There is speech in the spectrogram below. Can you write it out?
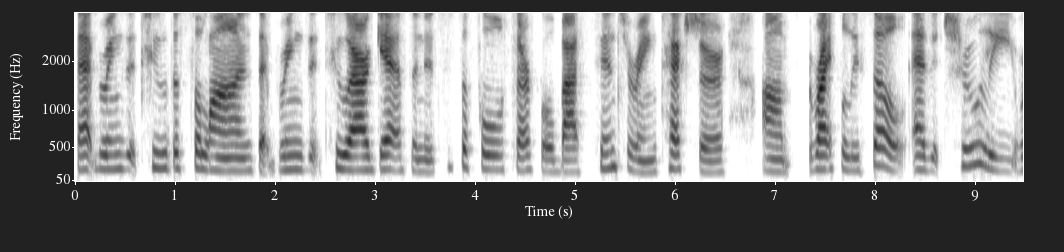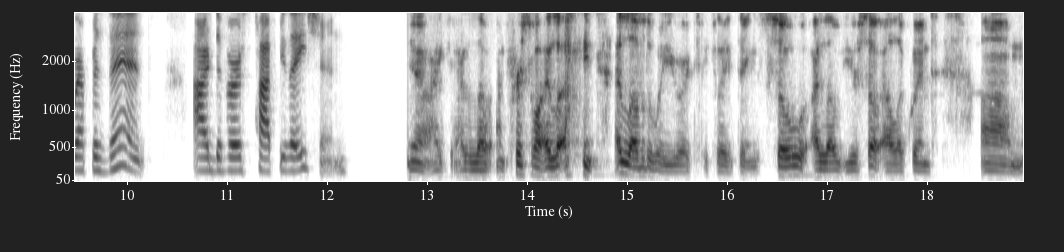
That brings it to the salons, that brings it to our guests. And it's just a full circle by centering texture, um, rightfully so, as it truly represents our diverse population. Yeah, I, I love. First of all, I love I love the way you articulate things. So I love you're so eloquent, um,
